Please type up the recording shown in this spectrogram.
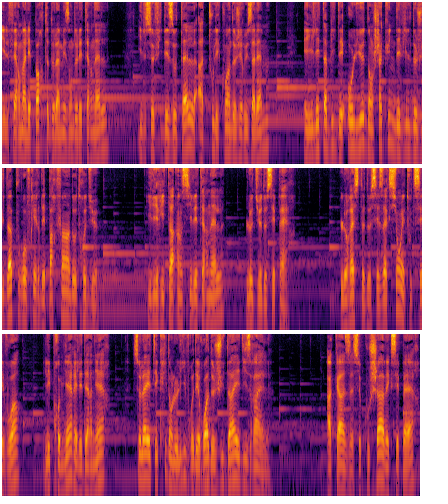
Il ferma les portes de la maison de l'Éternel, il se fit des autels à tous les coins de Jérusalem, et il établit des hauts lieux dans chacune des villes de Juda pour offrir des parfums à d'autres dieux. Il irrita ainsi l'Éternel, le Dieu de ses pères. Le reste de ses actions et toutes ses voies, les premières et les dernières, cela est écrit dans le livre des rois de Juda et d'Israël. Akaz se coucha avec ses pères,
